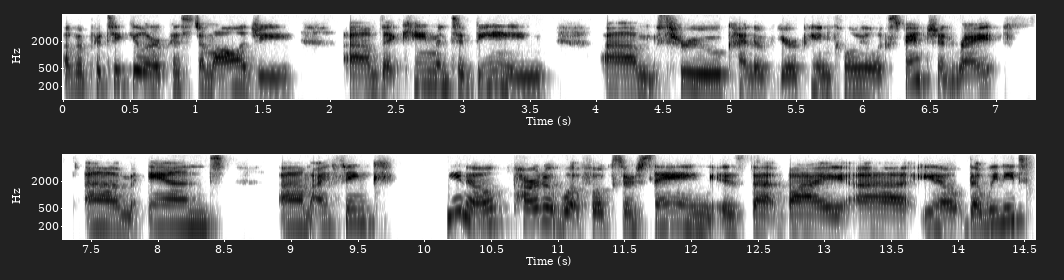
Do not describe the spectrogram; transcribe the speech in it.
of a particular epistemology um, that came into being um, through kind of European colonial expansion, right? Um, and um, I think, you know, part of what folks are saying is that by, uh, you know, that we need to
